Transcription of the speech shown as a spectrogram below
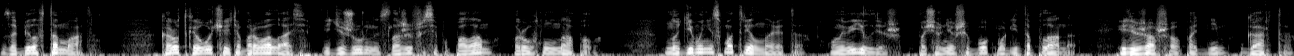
забил автомат. Короткая очередь оборвалась, и дежурный, сложившийся пополам, рухнул на пол. Но Дима не смотрел на это. Он видел лишь почерневший бок магнитоплана и лежавшего под ним Гарта.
